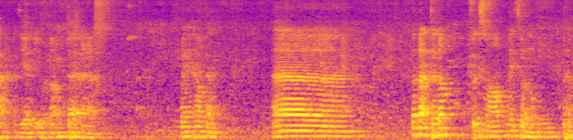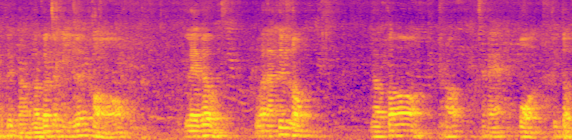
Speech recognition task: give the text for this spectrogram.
ต่างกันเยอะอยู่เนาะแต่ไม่เท่ากันเอ่อก็อาจจะต้องฝึกซ้อมในส่วนตรงนี้เพิ่มขึ้นเนาะแล้วก็จะมีเรื่องของเลเวลเวลาขึ้นลง แล้วก็ prop ใช่ไหมหมวกคือตก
